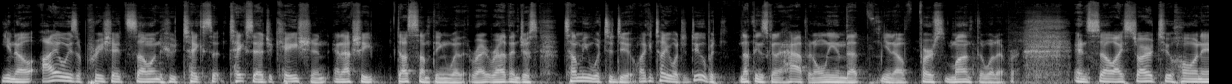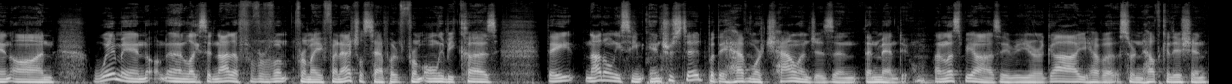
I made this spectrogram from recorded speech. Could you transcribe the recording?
you know, I always appreciate someone who takes it, takes education and actually does something with it, right? Rather than just tell me what to do. I can tell you what to do, but nothing's going to happen only in that, you know, first month or whatever. And so I started to hone in on women, and like I said, not a, from, from a financial standpoint, from only because they not only seem interested, but they have more challenges than, than men do. Mm-hmm. And let's be honest, if you're a guy, you have a certain health condition,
